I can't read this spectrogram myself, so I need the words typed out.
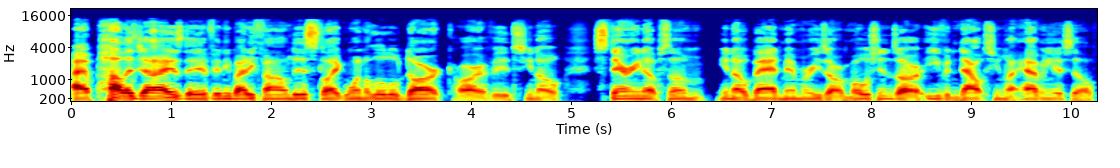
I apologize that if anybody found this like one a little dark or if it's, you know, stirring up some, you know, bad memories or emotions or even doubts you might have in yourself.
